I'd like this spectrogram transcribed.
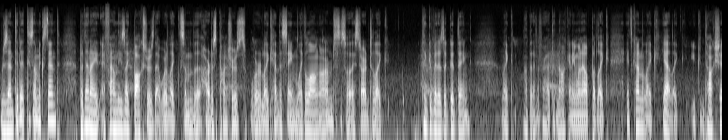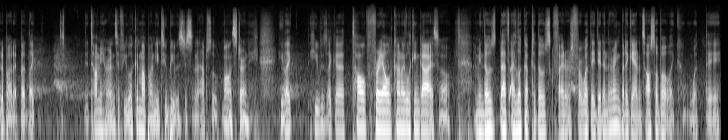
resented it to some extent. But then I, I found these like boxers that were like some of the hardest punchers were like had the same like long arms, so I started to like think of it as a good thing. Like, not that I've ever had to knock anyone out, but like, it's kind of like, yeah, like you can talk shit about it, but like, Tommy Hearns, if you look him up on YouTube, he was just an absolute monster, and he, he like he was like a tall, frail kind of looking guy. So, I mean, those that's I look up to those fighters for what they did in the ring. But again, it's also about like what they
